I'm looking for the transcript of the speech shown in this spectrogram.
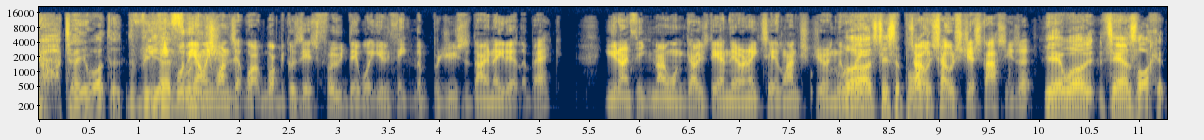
Oh, I tell you what, the, the You video think we're footage. the only ones that what? What? Because there's food there. What? You think the producers don't eat out the back? You don't think no one goes down there and eats their lunch during the Well, week? it's disappointing. So, so it's just us, is it? Yeah, well, it sounds like it.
